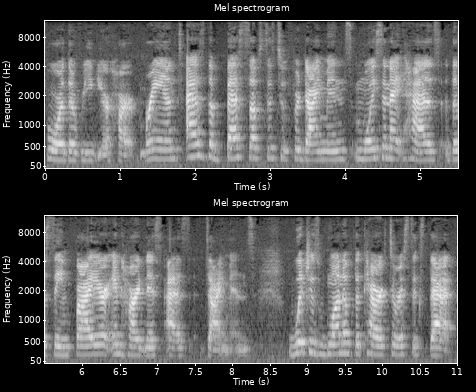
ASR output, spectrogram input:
for the Read Your Heart brand. As the best substitute for diamonds, moissanite has the same fire and hardness as diamonds, which is one of the characteristics that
